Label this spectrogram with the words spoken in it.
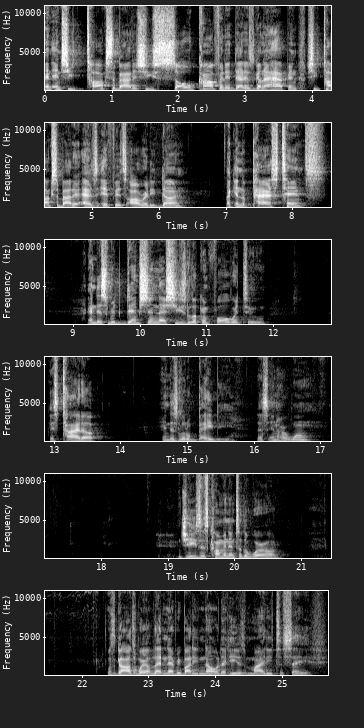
And, and she talks about it. She's so confident that it's going to happen. She talks about it as if it's already done, like in the past tense. And this redemption that she's looking forward to is tied up in this little baby that's in her womb. Jesus coming into the world was God's way of letting everybody know that he is mighty to save.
